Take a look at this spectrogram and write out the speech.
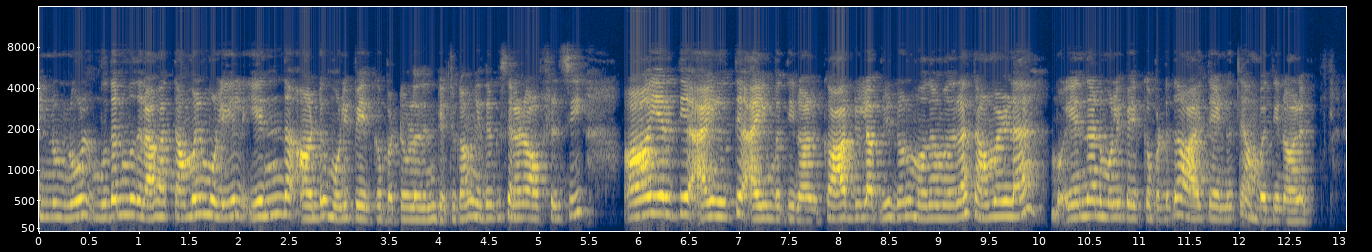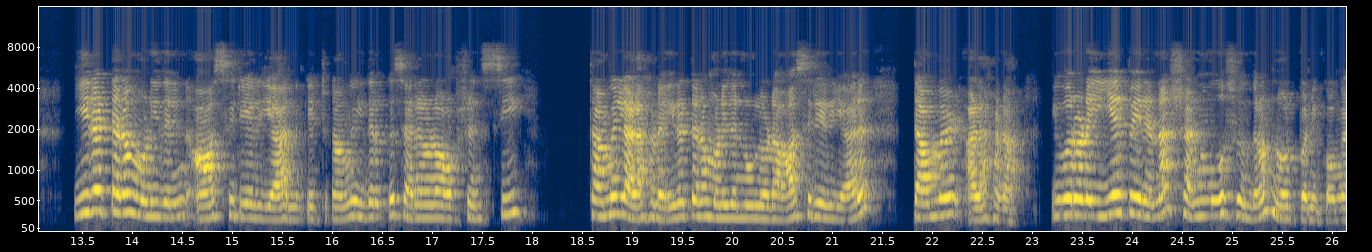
என்னும் நூல் முதன் முதலாக தமிழ் மொழியில் எந்த ஆண்டு மொழிபெயர்க்கப்பட்டுள்ளதுன்னு கேட்டிருக்காங்க. இதற்கு சரியான ஆப்ஷன் சி ஆயிரத்தி ஐநூத்தி ஐம்பத்தி நாலு. கார்டிலா அப்படின்ற நூல் முதன் முதல்ல தமிழ்ல எந்த ஆண்டு மொழிபெயர்க்கப்பட்டது? ஆயிரத்தி ஐநூத்தி ஐம்பத்தி நாலு. இரட்டரம் மொழிதலின் ஆசிரியர் யாருன்னு கேட்டிருக்காங்க. இதற்கு சரியான ஆப்ஷன் சி தமிழ் அழகனா இரட்டர மனித நூலோட ஆசிரியர் யாரு? தமிழ் அழகனா. இவரோட இயற்பெயர் என்ன சண்முக சுந்தரம் நோட் பண்ணிக்கோங்க.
